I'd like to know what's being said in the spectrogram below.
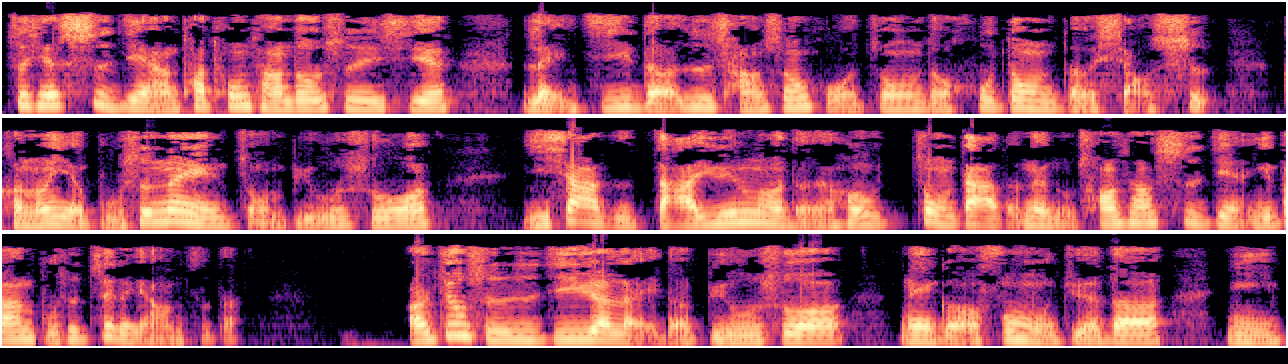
这些事件啊，它通常都是一些累积的日常生活中的互动的小事，可能也不是那种，比如说一下子砸晕了的，然后重大的那种创伤事件，一般不是这个样子的。而就是日积月累的，比如说那个父母觉得你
